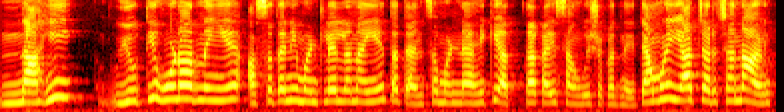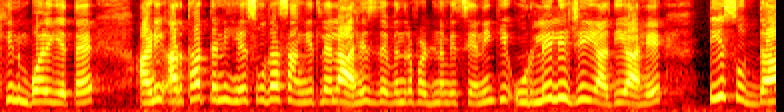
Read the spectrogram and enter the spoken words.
नाही युती होणार नाहीये असं त्यांनी म्हटलेलं नाहीये तर त्यांचं म्हणणं आहे की आत्ता काही सांगू शकत नाही. त्यामुळे या चर्चांना आणखीन बळ येत आहे आणि अर्थात त्यांनी हे सुद्धा सांगितलेलं आहेच देवेंद्र फडणवीस यांनी की उरलेली जी यादी आहे ती सुद्धा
